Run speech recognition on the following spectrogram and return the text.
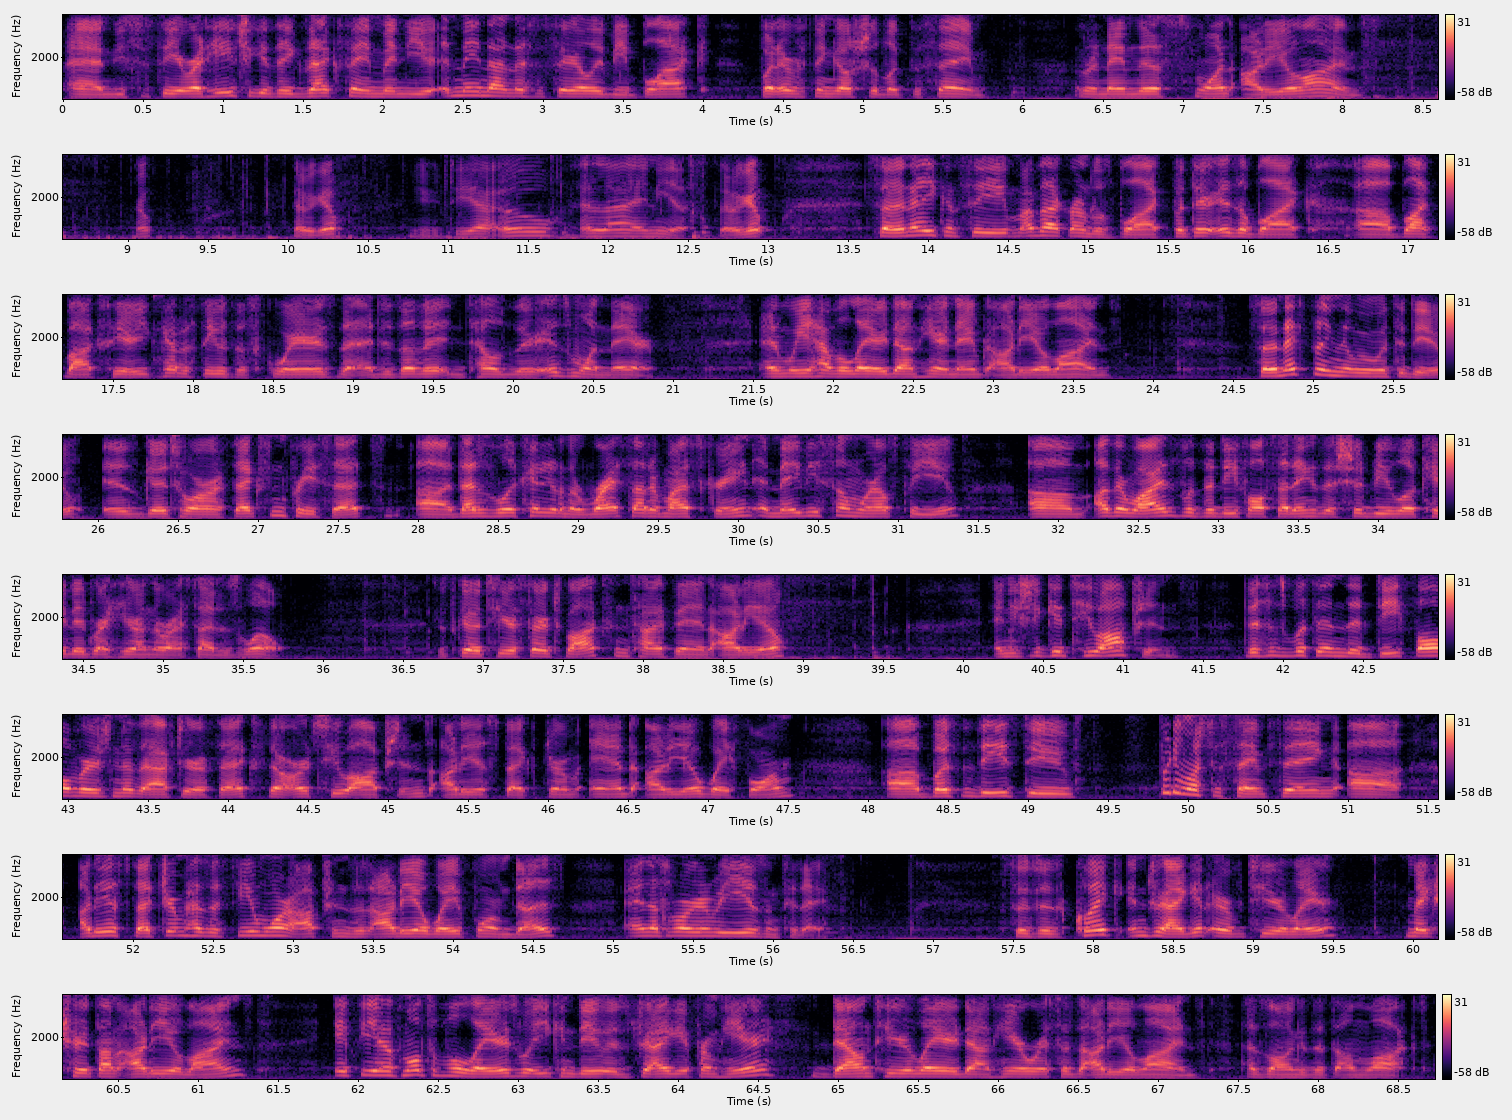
And you should see it right here. You should get the exact same menu. It may not necessarily be black, but everything else should look the same. I'm going to name this one Audio Lines. Nope. There we go. U-D-I-O-L-I-N-E-S. There we go. So now you can see my background was black, but there is a black uh, black box here. You can kind of see with the squares, the edges of it, and tell there is one there. And we have a layer down here named Audio Lines. So the next thing that we want to do is go to our effects and presets. Uh, that is located on the right side of my screen. It may be somewhere else for you. Um, otherwise, with the default settings, it should be located right here on the right side as well. Just go to your search box and type in audio and you should get two options. This is within the default version of After Effects. There are two options, Audio Spectrum and Audio Waveform. Uh, both of these do pretty much the same thing. Uh, Audio Spectrum has a few more options than Audio Waveform does, and that's what we're going to be using today. So just click and drag it over to your layer. Make sure it's on Audio Lines. If you have multiple layers, what you can do is drag it from here down to your layer down here where it says Audio Lines, as long as it's unlocked.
